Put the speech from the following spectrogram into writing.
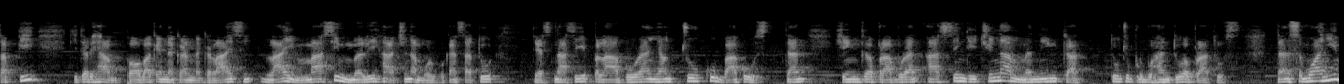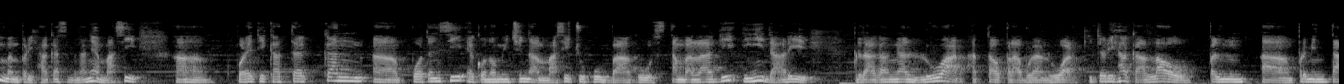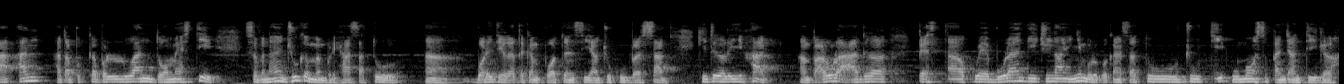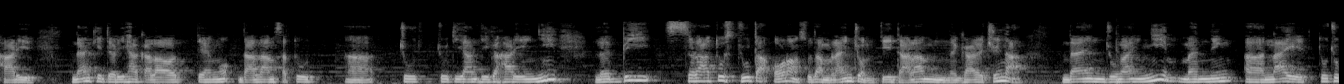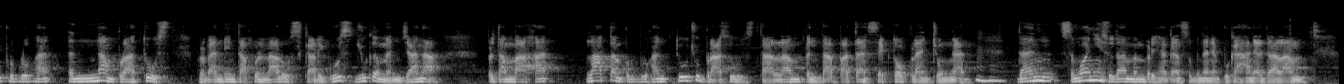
Tapi kita lihat berbagai negara-negara lain, lain masih melihat China merupakan satu destinasi pelaburan yang cukup bagus dan hingga pelaburan asing di China meningkat 7.2 peratus. Dan semuanya memperlihatkan sebenarnya masih uh, boleh dikatakan uh, potensi ekonomi China masih cukup bagus. Tambah lagi ini dari perdagangan luar atau pelaburan luar. Kita lihat kalau pen, uh, permintaan atau keperluan domestik sebenarnya juga memberi satu uh, boleh dikatakan potensi yang cukup besar. Kita lihat um, barulah ada pesta kue bulan di China ini merupakan satu cuti umum sepanjang tiga hari. Dan kita lihat kalau tengok dalam satu uh, tiga hari ini lebih 100 juta orang sudah melancong di dalam negara China dan jumlah ini mening, uh, naik 76 peratus berbanding tahun lalu sekaligus juga menjana pertambahan 8.7 peratus dalam pendapatan sektor pelancongan uh-huh. dan semuanya sudah memperlihatkan sebenarnya bukan hanya dalam uh,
